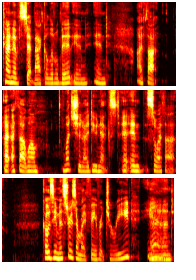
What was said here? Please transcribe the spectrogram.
kind of step back a little bit, and and I thought I, I thought, well, what should I do next? And, and so I thought, cozy mysteries are my favorite to read, and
